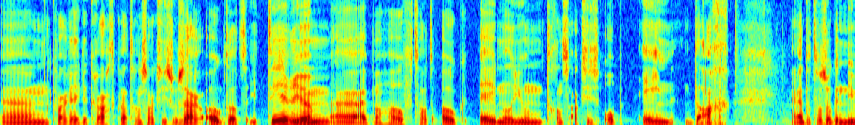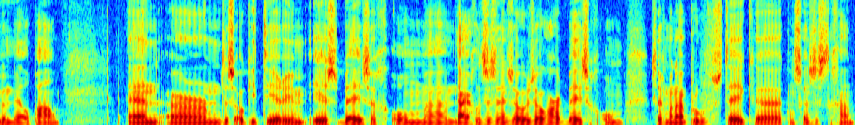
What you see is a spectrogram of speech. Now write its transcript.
ehm, qua rekenkracht, qua transacties. We zagen ook dat Ethereum, uit mijn hoofd, had ook 1 miljoen transacties op één dag. dat was ook een nieuwe mijlpaal. En um, dus ook Ethereum is bezig om, uh, nou ja goed, ze zijn sowieso hard bezig om zeg maar naar een proof of stake uh, consensus te gaan.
